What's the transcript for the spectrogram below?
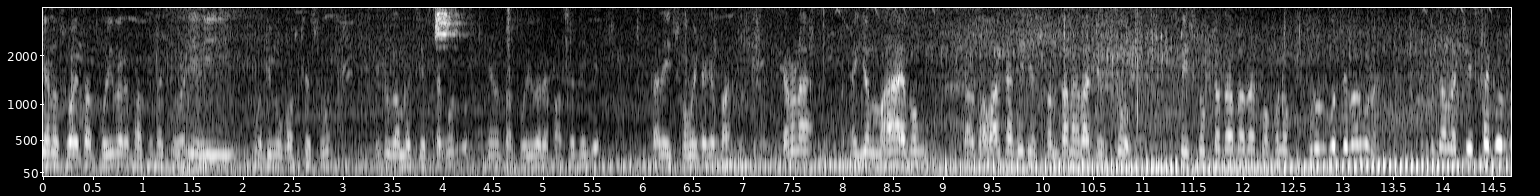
যেন সবাই তার পরিবারের পাশে থাকতে পারি, এই অতীব কষ্টের সময় এটুকু আমরা চেষ্টা করব যেন তার পরিবারের পাশে থেকে তার এই সময়টাকে পার করতে পারি। কেননা একজন মা এবং তার বাবার কাছে যে সন্তান হারার যে শোক, সেই শোকটা তো আমরা কখনো পূরণ করতে পারব না। কিন্তু আমরা চেষ্টা করব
